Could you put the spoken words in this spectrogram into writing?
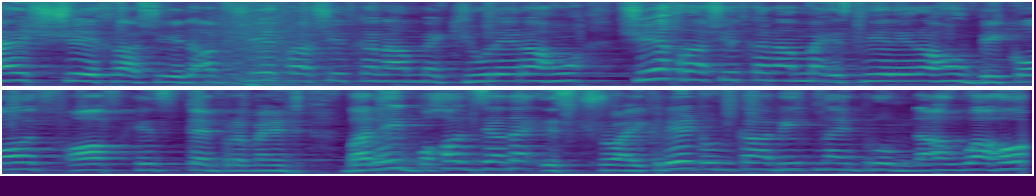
है शेख राशिद। अब शेख राशिद का नाम मैं क्यों ले रहा हूँ? शेख राशिद का नाम मैं इसलिए ले रहा हूँ बिकॉज़ ऑफ़ हिज टेम्परमेंट भले ही बहुत ज़्यादा स्ट्राइक रेट उनका अभी इतना इंप्रूव ना हुआ हो,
